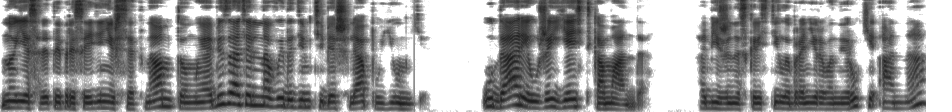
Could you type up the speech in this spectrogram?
Но если ты присоединишься к нам, то мы обязательно выдадим тебе шляпу юнги. У Дари уже есть команда. Обиженно скрестила бронированные руки она,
